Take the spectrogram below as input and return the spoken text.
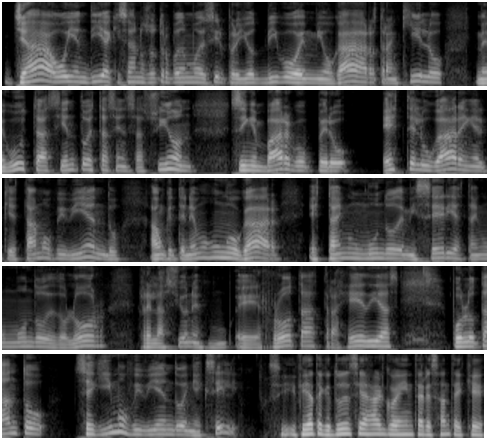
ya hoy en día quizás nosotros podemos decir, pero yo vivo en mi hogar tranquilo, me gusta, siento esta sensación. Sin embargo, pero este lugar en el que estamos viviendo, aunque tenemos un hogar, está en un mundo de miseria, está en un mundo de dolor, relaciones eh, rotas, tragedias. Por lo tanto, seguimos viviendo en exilio. Sí, fíjate que tú decías algo interesante, es que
